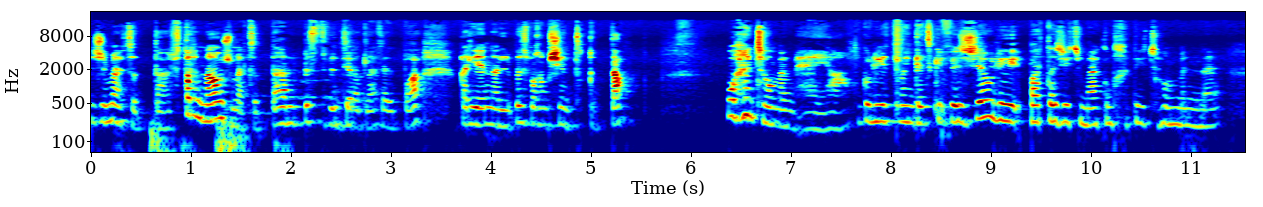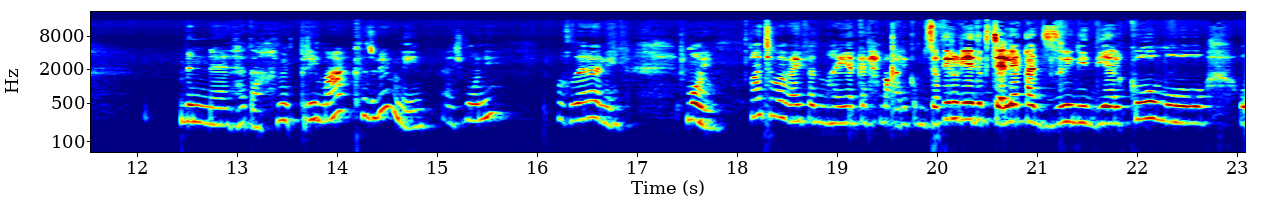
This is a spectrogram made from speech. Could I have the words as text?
جمعت الدار فطرنا وجمعت الدار لبست بنتي راه طلعت لبا قال لي أنا نلبس باغا نمشي نتقدى وهانتوما معايا. قولوا لي الطرينكات كيفاش جاو لي بارطاجيت معكم خديتهم من من هذا من Primark زوينين عجبوني؟ وغزالين المهم هانتوما معايا في هذا النهار كنحماق عليكم بزاف. ديروا لي هذوك التعليقات الزوينين ديالكم و... و...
